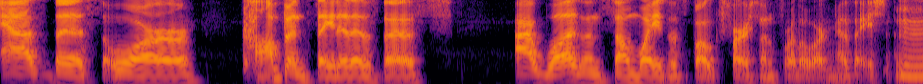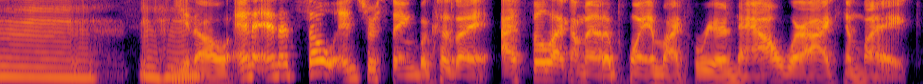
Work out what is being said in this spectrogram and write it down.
as this or compensated as this, I was in some ways a spokesperson for the organization Mm. Mhm. you know and and it's so interesting because i i feel like i'm at a point in my career now where i can like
